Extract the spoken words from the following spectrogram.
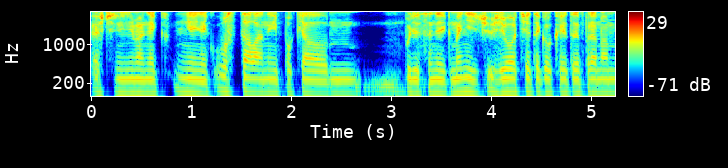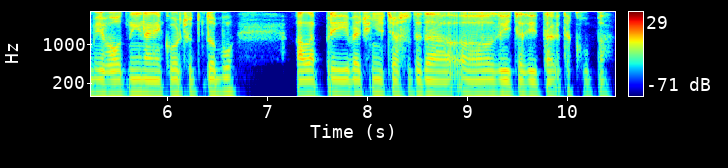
ešte nemá nejak, nie nejak ustalený, pokiaľ bude sa nejak meniť v živote, tak ok, ten prenom je vhodný na nejakú určitú dobu, ale pri väčšine času teda uh, zvýťazí tá, tá kúpa.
